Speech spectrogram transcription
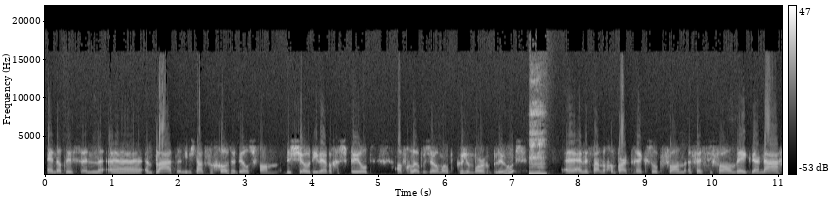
En dat is een, een plaat en die bestaat voor grotendeels van de show die we hebben gespeeld afgelopen zomer op Culemborg Blues. Mhm. En er staan nog een paar tracks op van een festival een week daarna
